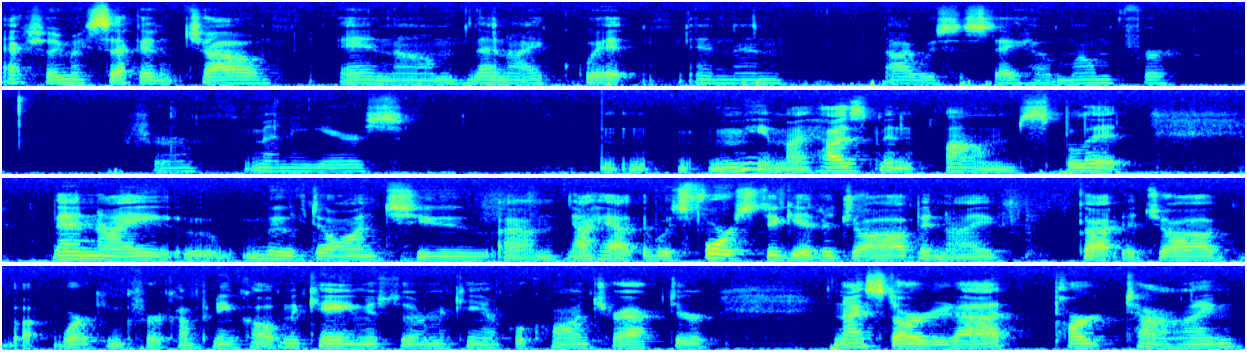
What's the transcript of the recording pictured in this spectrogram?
actually my second child and um, then I quit, and then I was a stay-home mom for for many years. M- me and my husband um, split. Then I moved on to um, I had was forced to get a job, and I got a job working for a company called McKamish. They're a mechanical contractor, and I started at part time,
